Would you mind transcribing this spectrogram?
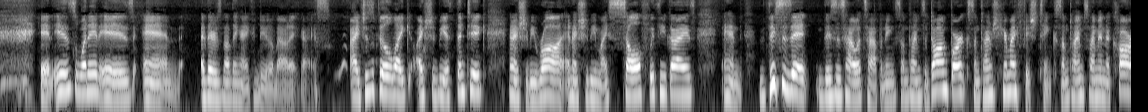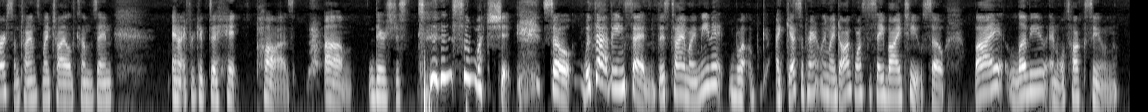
It is what it is, and there's nothing I can do about it, guys. I just feel like I should be authentic and I should be raw and I should be myself with you guys. And this is it. This is how it's happening. Sometimes a dog barks. Sometimes you hear my fish tank. Sometimes I'm in a car. Sometimes my child comes in and I forget to hit pause. Um, there's just so much shit. So, with that being said, this time I mean it. Well, I guess apparently my dog wants to say bye too. So, bye, love you, and we'll talk soon.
